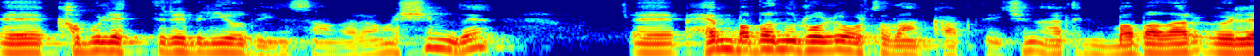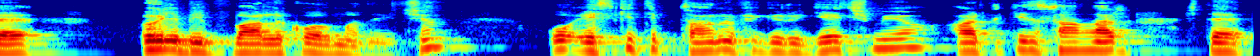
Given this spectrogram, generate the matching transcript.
e, kabul ettirebiliyordu insanlar. Ama şimdi e, hem babanın rolü ortadan kalktığı için artık babalar öyle öyle bir varlık olmadığı için o eski tip tanrı figürü geçmiyor. Artık insanlar işte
